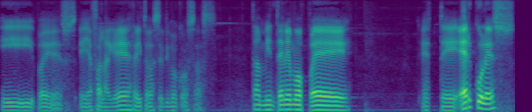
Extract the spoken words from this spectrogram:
Y pues ella fue a la guerra y todo ese tipo de cosas. También tenemos pues este Hércules.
